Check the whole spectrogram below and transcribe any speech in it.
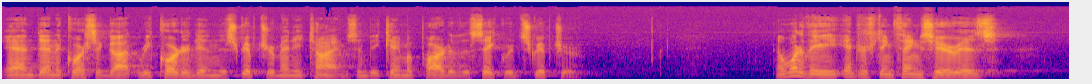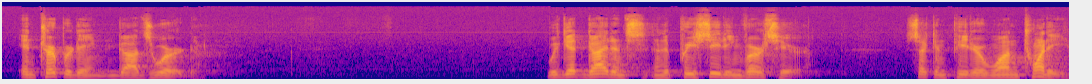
And then, of course, it got recorded in the scripture many times and became a part of the sacred scripture. Now, one of the interesting things here is interpreting God's word. We get guidance in the preceding verse here. 2 Peter 1:20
